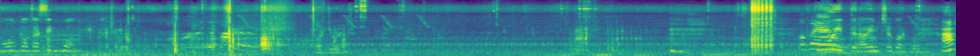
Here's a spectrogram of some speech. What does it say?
ಹೋಗುವಾಗ ಸಿಗ್ಬೋದು. ಹೂ ಇತ್ತು ನಾವು ಇಂಚೆ ಕೊರ್ಬೋದು ಹಾಂ?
